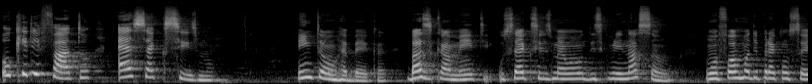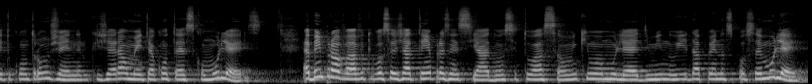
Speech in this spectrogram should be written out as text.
o que de fato é sexismo? Então, Rebeca, basicamente, o sexismo é uma discriminação uma forma de preconceito contra um gênero que geralmente acontece com mulheres. É bem provável que você já tenha presenciado uma situação em que uma mulher é diminuída apenas por ser mulher.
